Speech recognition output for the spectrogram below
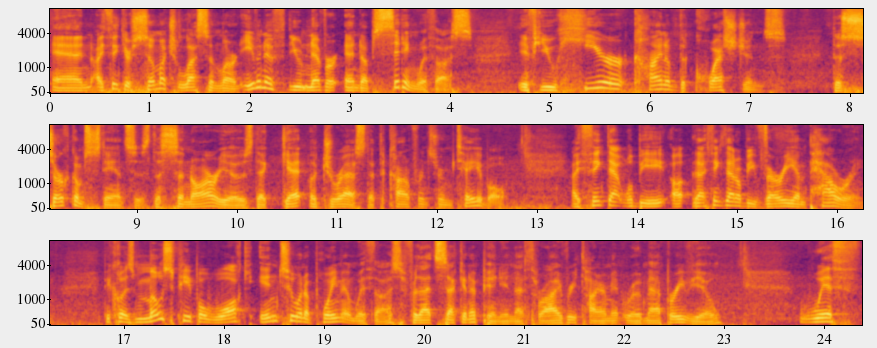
And I think there's so much lesson learned, even if you never end up sitting with us. If you hear kind of the questions, the circumstances, the scenarios that get addressed at the conference room table, I think that will be. Uh, I think that'll be very empowering because most people walk into an appointment with us for that second opinion, that Thrive Retirement Roadmap Review, with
